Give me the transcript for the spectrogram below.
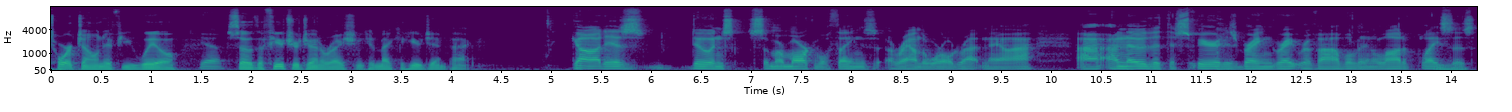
torch on, if you will, yeah. so the future generation can make a huge impact. God is doing some remarkable things around the world right now. I, I, I know that the Spirit is bringing great revival in a lot of places.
